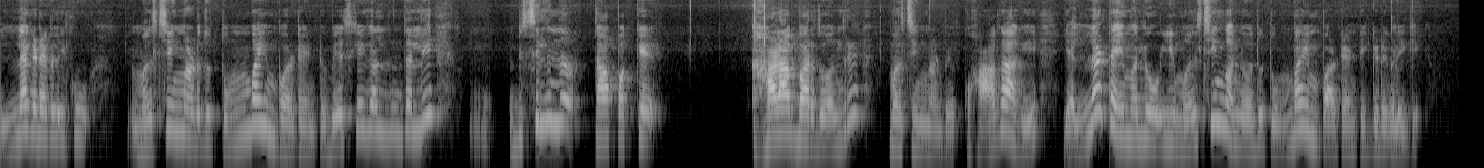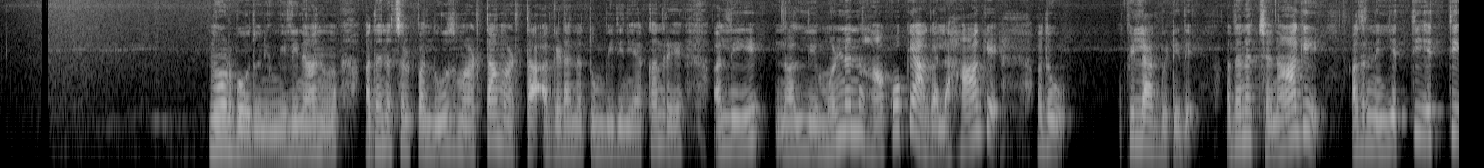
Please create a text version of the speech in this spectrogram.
ಎಲ್ಲ ಗಿಡಗಳಿಗೂ ಮಲ್ಚಿಂಗ್ ಮಾಡೋದು ತುಂಬ ಇಂಪಾರ್ಟೆಂಟು ಬೇಸಿಗೆಗಾಲದಲ್ಲಿ ಬಿಸಿಲಿನ ತಾಪಕ್ಕೆ ಹಾಳಾಗಬಾರ್ದು ಅಂದರೆ ಮಲ್ಚಿಂಗ್ ಮಾಡಬೇಕು. ಹಾಗಾಗಿ ಎಲ್ಲ ಟೈಮಲ್ಲೂ ಈ ಮಲ್ಚಿಂಗ್ ಅನ್ನೋದು ತುಂಬ ಇಂಪಾರ್ಟೆಂಟ್ ಈ ಗಿಡಗಳಿಗೆ. ನೋಡ್ಬೋದು ನೀವು. ಇಲ್ಲಿ ನಾನು ಅದನ್ನು ಸ್ವಲ್ಪ ಲೂಸ್ ಮಾಡ್ತಾ ಮಾಡ್ತಾ ಆ ಗಿಡನ ತುಂಬಿದ್ದೀನಿ. ಯಾಕಂದರೆ ಅಲ್ಲಿ ಅಲ್ಲಿ ಮಣ್ಣನ್ನು ಹಾಕೋಕೆ ಆಗಲ್ಲ. ಹಾಗೆ ಅದು ಫಿಲ್ ಆಗಿಬಿಟ್ಟಿದೆ. ಅದನ್ನು ಚೆನ್ನಾಗಿ ಅದನ್ನು ಎತ್ತಿ ಎತ್ತಿ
